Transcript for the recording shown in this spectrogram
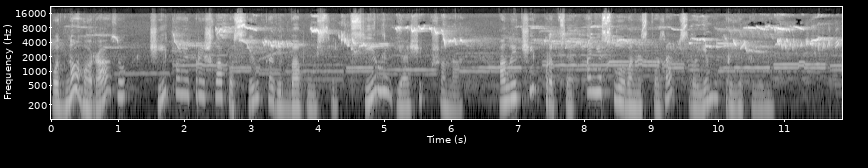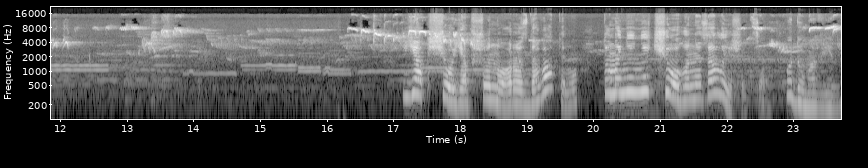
Одного разу Чікові прийшла посилка від бабусі, цілий ящик пшона. Але Чік про це ані слова не сказав своєму приятелеві. Якщо я пшоно роздаватиму, то мені нічого не залишиться. Подумав він,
